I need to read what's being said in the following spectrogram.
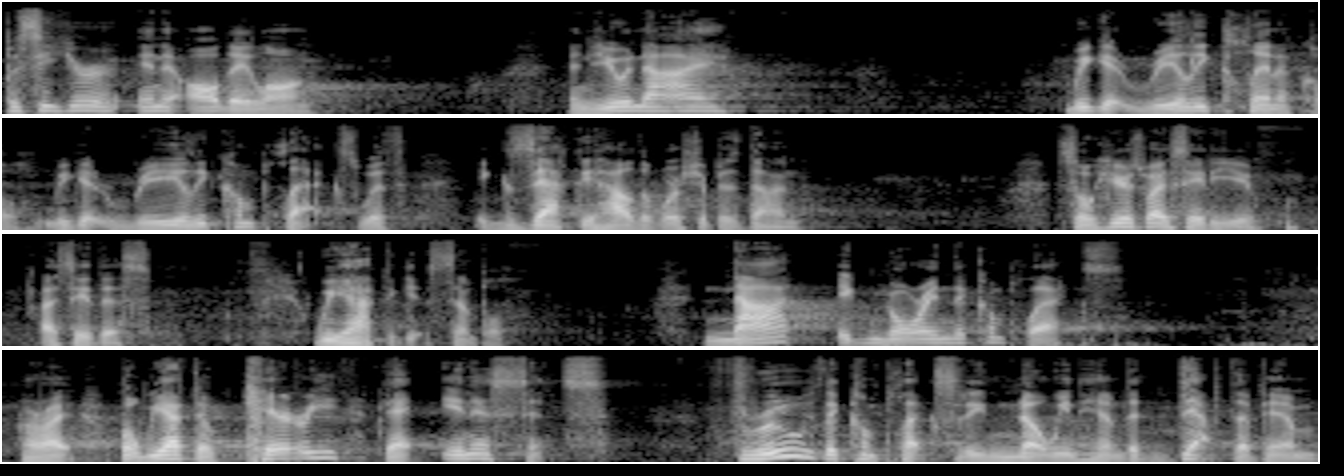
But see, you're in it all day long. And you and I, we get really clinical, we get really complex with exactly how the worship is done. So here's what I say to you I say this we have to get simple, not ignoring the complex, all right, but we have to carry that innocence through the complexity, knowing Him, the depth of Him,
